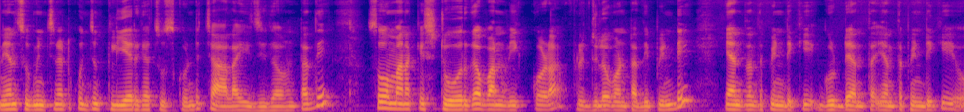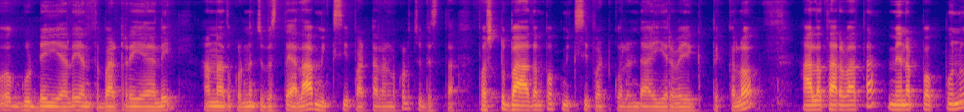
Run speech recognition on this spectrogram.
నేను చూపించినట్టు కొంచెం క్లియర్గా చూసుకోండి చాలా ఈజీగా ఉంటుంది. సో మనకి స్టోర్గా వన్ వీక్ కూడా ఫ్రిడ్జ్లో ఉంటుంది పిండి. ఎంతెంత పిండికి గుడ్డు ఎంత ఎంత పిండికి ఒక గుడ్డు వేయాలి ఎంత బటర్ వేయాలి అన్నది కూడా నేను చూపిస్తా. ఎలా మిక్సీ పట్టాలని కూడా చూపిస్తా. ఫస్ట్ బాదం పప్పు మిక్సీ పట్టుకోవాలండి ఆ ఇరవై పిక్కలో. అలా తర్వాత మినపప్పును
